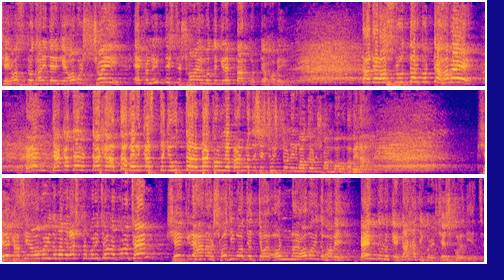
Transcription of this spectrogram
সেই অস্ত্রধারীদেরকে অবশ্যই একটা নির্দিষ্ট সময়ের মধ্যে গ্রেপ্তার করতে হবে। তাদের অস্ত্র উদ্ধার করতে হবে। ব্যাংক ডাকাতের টাকা তাদের কাছ থেকে উদ্ধার না করলে বাংলাদেশে সুষ্ঠু নির্বাচন সম্ভব হবে না। শেখ হাসিনা অবৈধভাবে রাষ্ট্র পরিচালনা করেছেন। শেখ রেহানা সজীব যে জয় অন্যায় অবৈধভাবে ব্যাংকগুলোকে ডাকাতি করে শেষ করে দিয়েছে।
